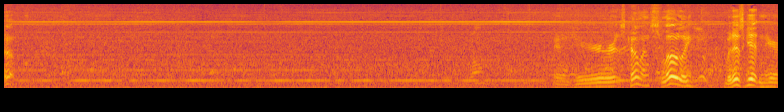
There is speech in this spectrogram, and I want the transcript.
Oh. And here it's coming slowly, but it's getting here.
